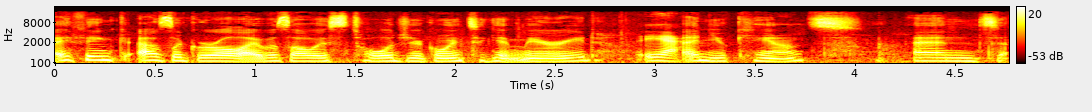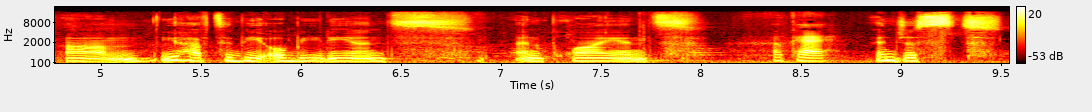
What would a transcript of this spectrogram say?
I think as a girl, I was always told you're going to get married, Yeah. and you can't, and um, you have to be obedient and pliant, okay. and just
